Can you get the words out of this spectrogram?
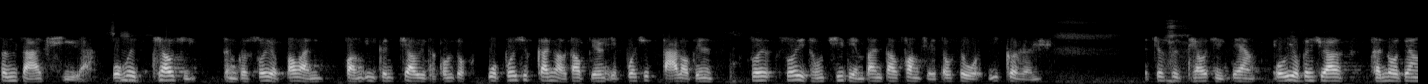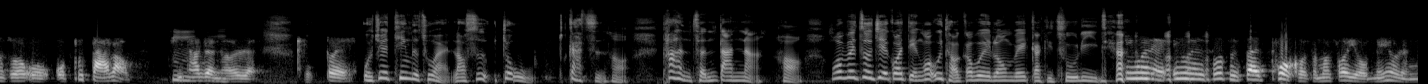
挣扎期啦，我会挑起整个所有包含。防疫跟教育的工作，我不会去干扰到别人，也不会去打扰别人，所以所以从七点半到放学都是我一个人，就是挑起这样。我有跟学校承诺这样说，我我不打扰其他任何人。嗯、对，我觉得听得出来，老师就有嘎子哈，他很承担呐，哈，我要做这观点，我为头到尾拢要自己处理这样。因为因为说实在，破口什么时候有，没有人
